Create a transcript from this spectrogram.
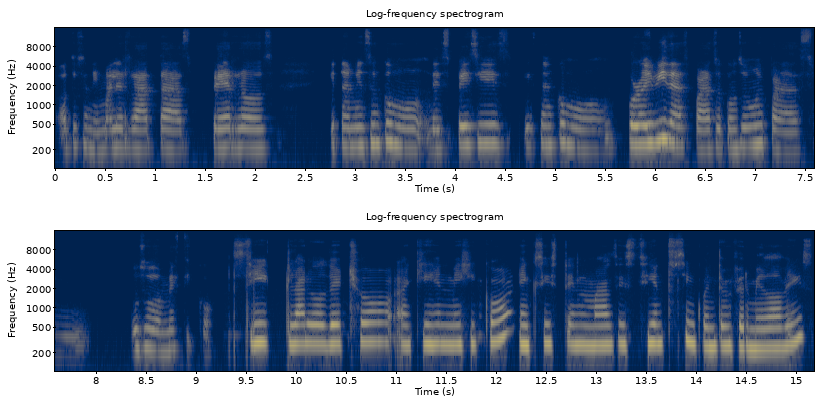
otros animales, ratas, perros, que también son como de especies que están como prohibidas para su consumo y para su uso doméstico. Sí, claro, de hecho aquí en México existen más de 150 enfermedades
